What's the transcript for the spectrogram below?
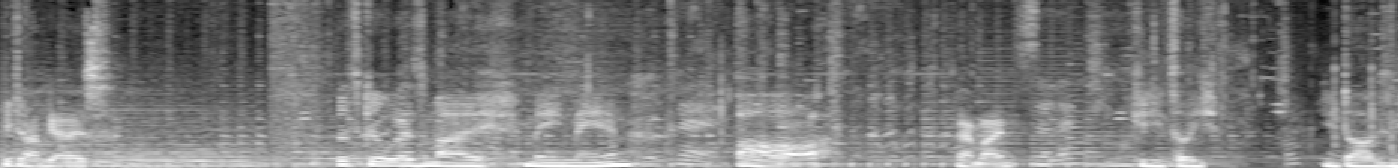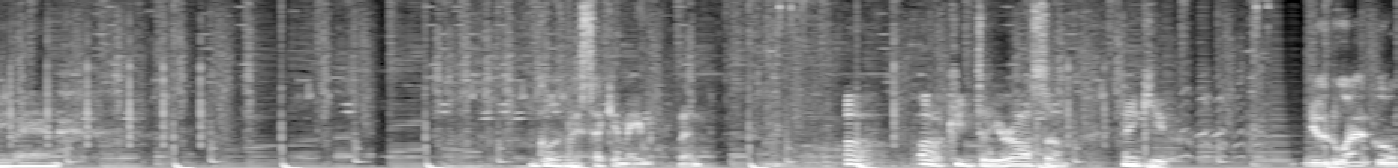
Good job, guys. Let's go as my main man. Aw. Never mind. Can you tell you, you dogs me, man? I'll go as my second main man then. Oh, oh, Kirito, you're awesome. Thank you. You're welcome.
